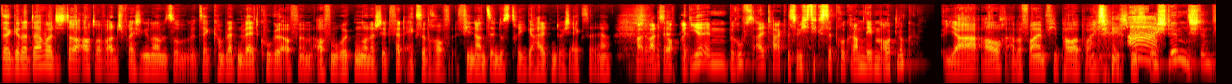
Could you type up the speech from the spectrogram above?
da, genau, da wollte ich auch drauf ansprechen. Genau, mit so mit der kompletten Weltkugel auf dem, auf dem Rücken und da steht Fett Excel drauf. Finanzindustrie gehalten durch Excel, ja. War, war das äh, auch bei dir im Berufsalltag das wichtigste Programm neben Outlook? Ja, auch, aber vor allem viel PowerPoint. Ich ah, stimmt, stimmt.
